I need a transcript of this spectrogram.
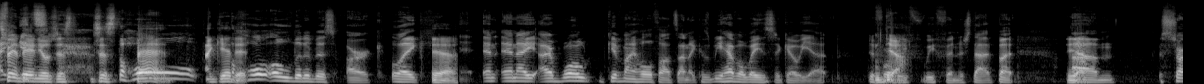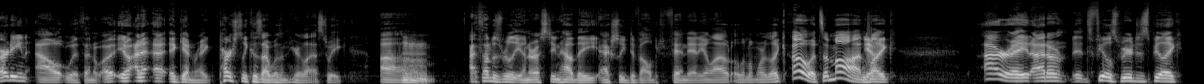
Fandaniel's just just the bad. whole I get it. the it. whole Elidibus arc. Like Yeah. and and I I won't give my whole thoughts on it because we have a ways to go yet before Yeah. we we finish that. But Yeah. um, starting out with an uh, you know and, uh, again right partially because I wasn't here last week. Um, Mm. I thought it was really interesting how they actually developed Fandaniel out a little more. Like oh, it's Amon. Yeah. Like all right, I don't. It feels weird to just be like,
